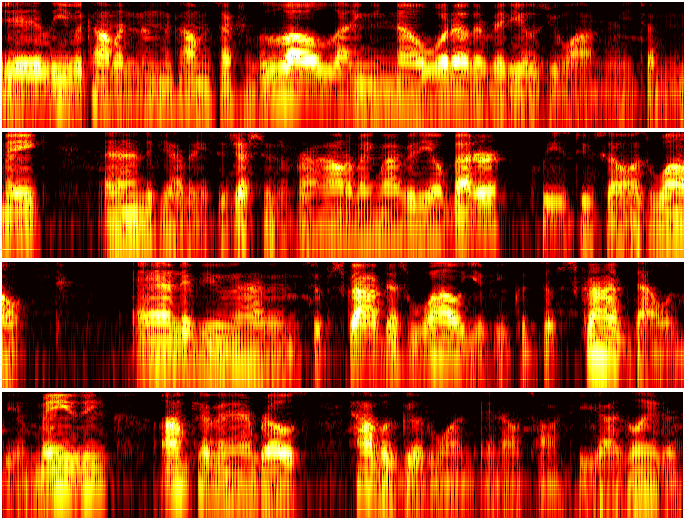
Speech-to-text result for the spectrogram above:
uh, leave a comment in the comment section below, letting me know what other videos you want me to make, and if you have any suggestions for how to make my video better, please do so as well. And if you haven't subscribed as well, if you could subscribe, that would be amazing. I'm Kevin Ambrose. Have a good one, and I'll talk to you guys later.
